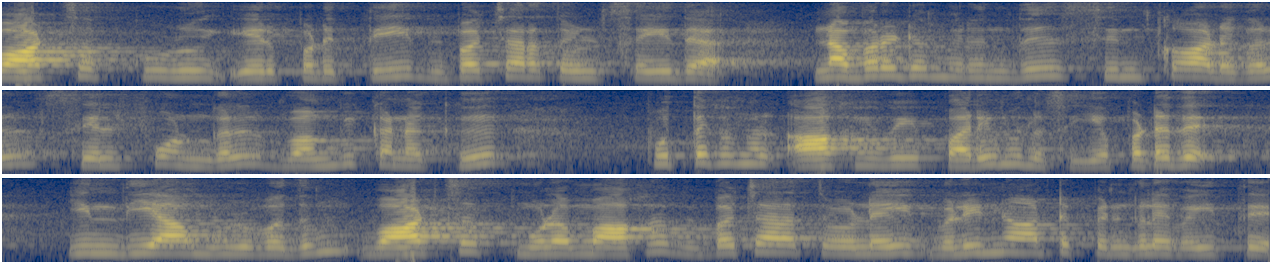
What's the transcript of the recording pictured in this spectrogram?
வாட்ஸ்அப் குழு ஏற்படுத்தி விபச்சார தொழில் செய்த நபரிடமிருந்து சிம் கார்டுகள் செல்போன்கள் வங்கிக் கணக்கு புத்தகங்கள் ஆகியவை பறிமுதல் செய்யப்பட்டது. இந்தியா முழுவதும் வாட்ஸ்அப் மூலமாக விபச்சார தொழிலை வெளிநாட்டு பெண்களை வைத்து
